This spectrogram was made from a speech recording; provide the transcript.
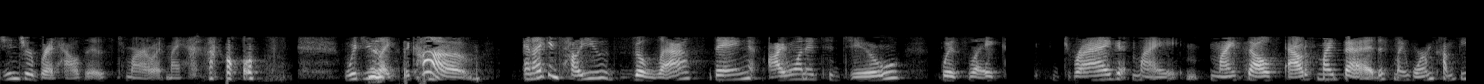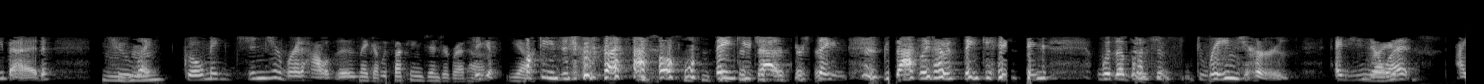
gingerbread houses tomorrow at my house would you like to come? And I can tell you the last thing I wanted to do was like drag my myself out of my bed, my warm comfy bed to mm-hmm. like go make gingerbread houses. Make a with, fucking gingerbread house. Make a yeah. fucking gingerbread house. Thank you, Jess. You're saying exactly what I was thinking with a bunch of strangers. And you know right? what? I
